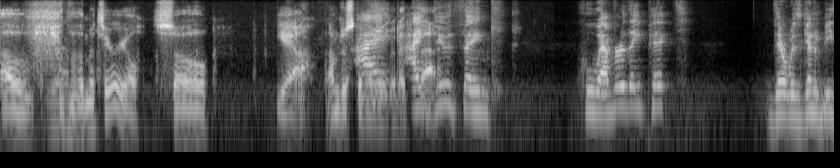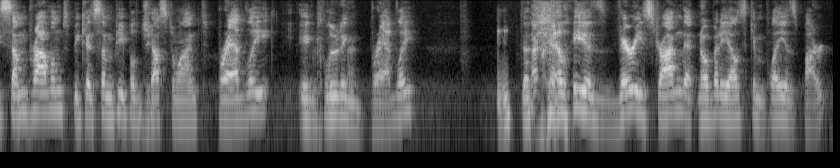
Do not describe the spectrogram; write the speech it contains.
of Yeah. the material. So, yeah, I'm just going to leave it at I that. I do think whoever they picked, there was going to be some problems because some people just want Bradley, including Bradley. Mhm. That Bradley is very strong that nobody else can play his part.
